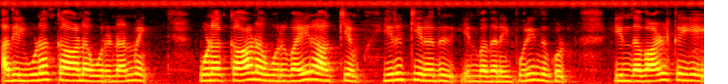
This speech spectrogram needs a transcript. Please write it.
அதில் உனக்கான ஒரு நன்மை உனக்கான ஒரு வைராக்கியம் இருக்கிறது என்பதனை புரிந்து கொள் இந்த வாழ்க்கையை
